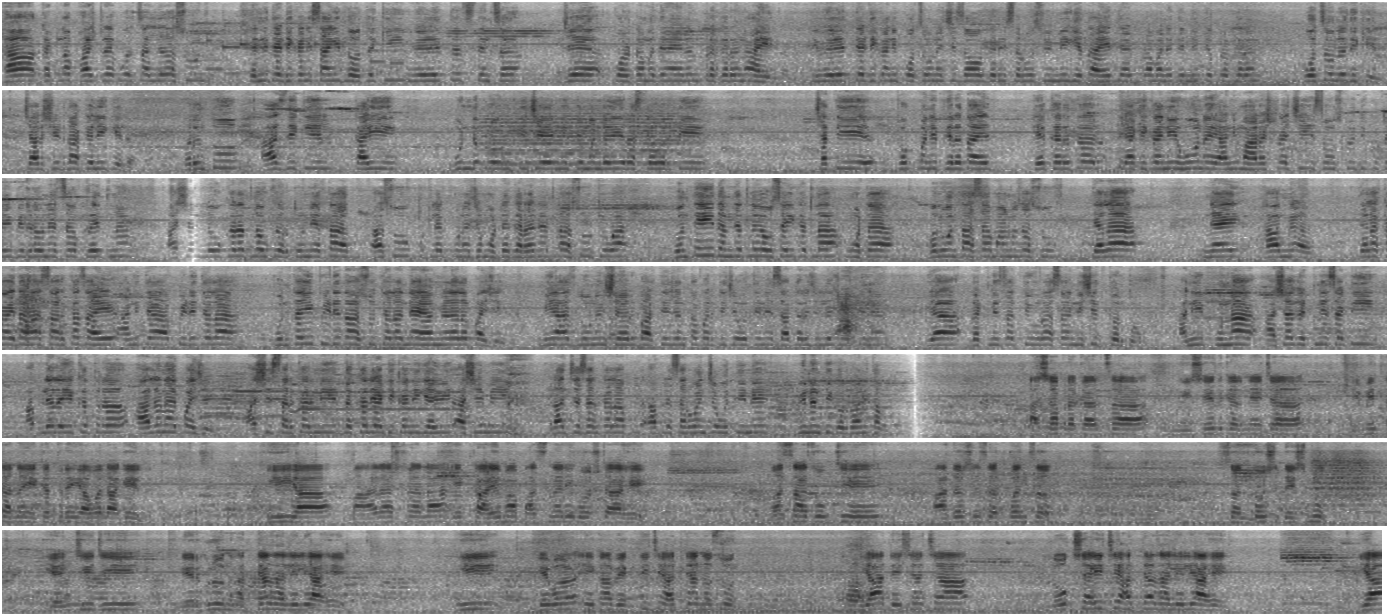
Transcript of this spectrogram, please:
हा खटला फास्ट ट्रॅकवर चाललेला असून त्यांनी त्या ठिकाणी सांगितलं होतं की वेळेतच त्यांचं जे कोर्टामध्ये न्यायालयीन प्रकरण आहे ती वेळेत त्या ठिकाणी पोहोचवण्याची जबाबदारी सर्वस्वी मी घेत आहे. त्याप्रमाणे त्यांनी ते प्रकरण पोचवलं देखील चार्जशीट दाखलही केलं. परंतु आज देखील काही गुंड प्रवृत्तीचे नेते मंडळी रस्त्यावरती छाती ठोकपणे फिरत आहेत. हे खरं तर या ठिकाणी होऊ नये आणि महाराष्ट्राची संस्कृती कुठेही बिघडवण्याचा प्रयत्न अशा लवकरात लवकर तो नेता असू कुठल्या कुणाच्या मोठ्या घराण्यातला असू किंवा कोणत्याही धंद्यातला व्यावसायिकातला मोठा बलवंत असा माणूस असू त्याला न्याय हा मिळ त्याला कायदा हा सारखाच आहे आणि त्या पीडितेला कोणताही पीडिता असू त्याला न्याय हा मिळाला पाहिजे. मी आज लोणंद शहर भारतीय जनता पार्टीच्या वतीने सातारा जिल्ह्याच्या वतीने या घटनेचा तीव्र असा निषेध करतो. आणि पुन्हा अशा घटनेसाठी आपल्याला एकत्र आलं नाही पाहिजे अशी सरकारने दखल या ठिकाणी घ्यावी अशी मी राज्य सरकारला आपल्या आपल्या सर्वांच्या वतीने विनंती करतो आणि थांबतो. अशा प्रकारचा निषेध करण्याच्या निमित्तानं एकत्र यावं लागेल ही या महाराष्ट्राला एक काळीमा फासणारी गोष्ट आहे. मसाजोगचे आदर्श सरपंच संतोष देशमुख यांची जी निर्घृण हत्या झालेली आहे ही केवळ एका व्यक्तीची हत्या नसून या देशाच्या लोकशाहीची हत्या झालेली आहे. या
